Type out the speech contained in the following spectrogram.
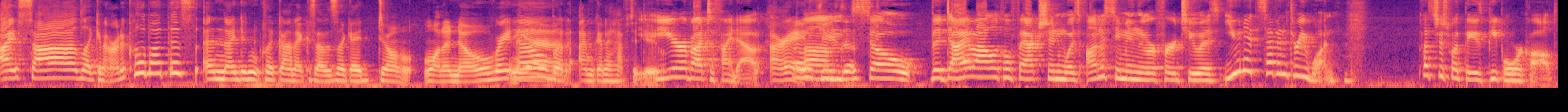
I saw like an article about this and I didn't click on it because I was like, I don't want to know right now, Yeah. but I'm gonna have to do. It. You're about to find out. All right. Oh, Um, Jesus. So the diabolical faction was unassumingly referred to as Unit 731. That's just what these people were called.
